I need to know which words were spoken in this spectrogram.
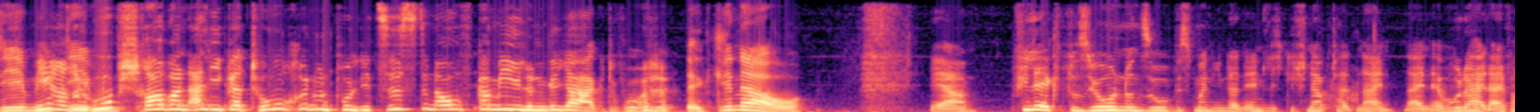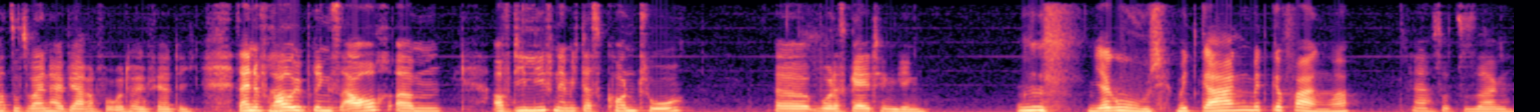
dem, Mehreren dem Hubschraubern, Alligatoren und Polizisten auf Kamelen gejagt wurde. Äh, genau. Ja, viele Explosionen und so, bis man ihn dann endlich geschnappt hat. Nein, nein, er wurde halt einfach zu zweieinhalb Jahren verurteilt, fertig. Seine Frau Ja. übrigens auch, ähm, auf die lief nämlich das Konto, äh, wo das Geld hinging. Ja gut, mitgehangen, mitgefangen, wa? Ja, sozusagen.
